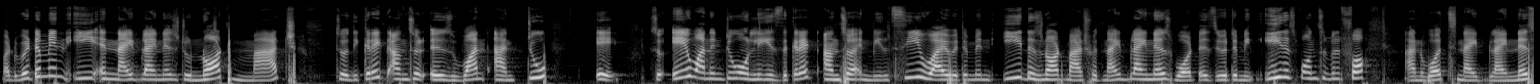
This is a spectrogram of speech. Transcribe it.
But vitamin E and night blindness do not match. So the correct answer is 1 and 2A. So A1 and 2 only is the correct answer and we'll see why vitamin E does not match with night blindness. What is vitamin E responsible for and what's night blindness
